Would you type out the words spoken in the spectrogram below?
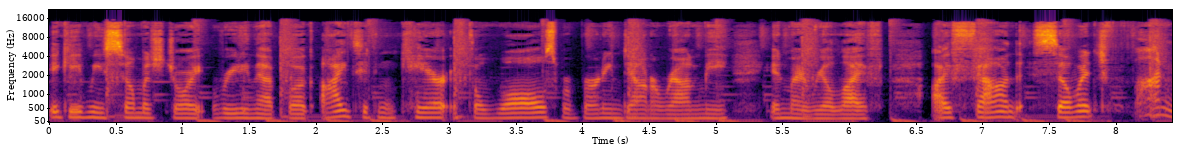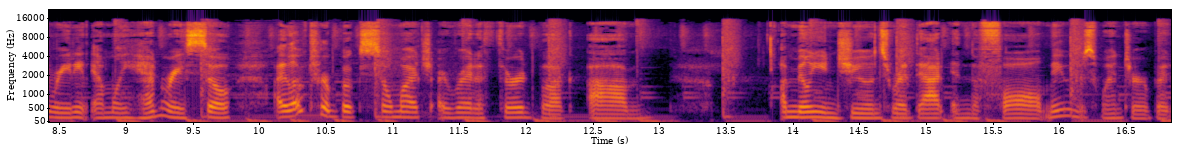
It gave me so much joy reading that book. I didn't care if the walls were burning down around me in my real life. I found so much fun reading Emily Henry. So I loved her book so much. I read a third book. Um, a Million Junes, read that in the fall. Maybe it was winter, but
